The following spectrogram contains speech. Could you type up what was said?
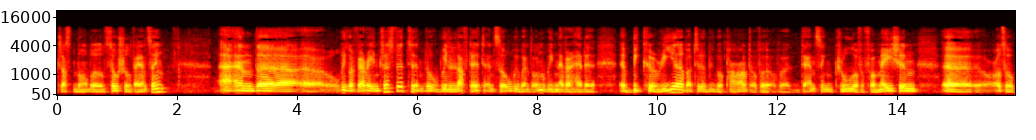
just normal social dancing and uh, uh, we got very interested and we loved it and so we went on we never had a, a big career but uh, we were part of a, of a dancing crew of a formation uh, also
